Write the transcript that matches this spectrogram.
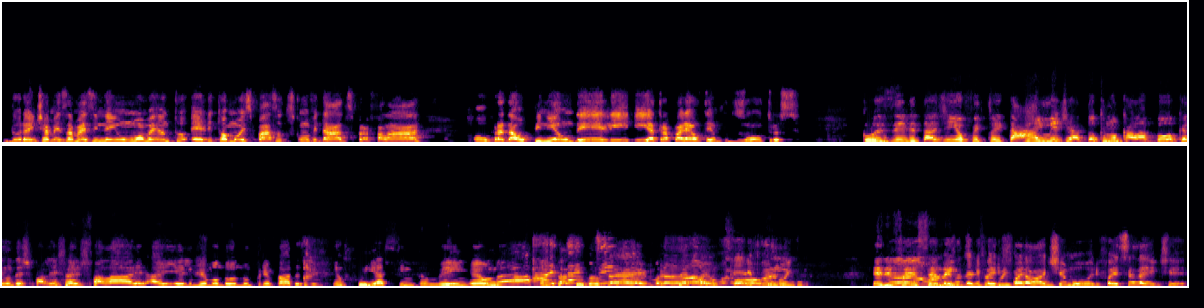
durante a mesa, mas em nenhum momento ele tomou espaço dos convidados para falar ou para dar a opinião dele e atrapalhar o tempo dos outros. Inclusive, tadinho, eu fui twittar, ai, mediador que não cala a boca, não deixa palestrante falar. Aí ele me mandou no privado assim, eu fui assim também? Eu, não, ai, tá tadinho. tudo bem, você não, foi um Ele foi muito... Ele não, foi excelente. Dele foi, ele foi ótimo, ele foi excelente.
